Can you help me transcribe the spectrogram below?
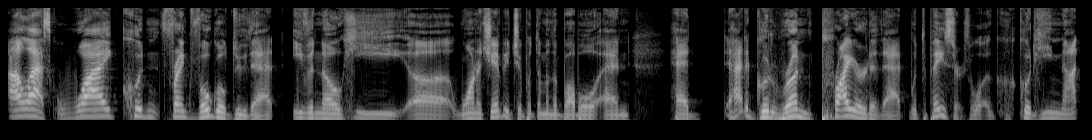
I'll ask why couldn't Frank Vogel do that, even though he uh, won a championship with them in the bubble and had had a good run prior to that with the Pacers? Could he not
